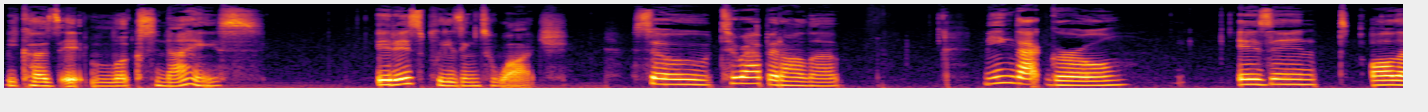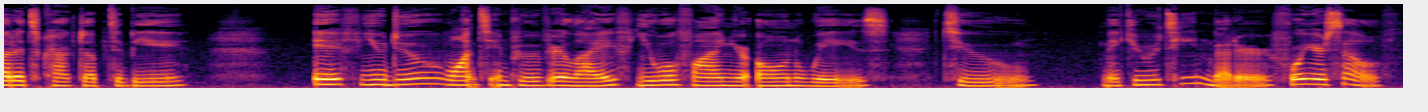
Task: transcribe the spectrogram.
because it looks nice. It is pleasing to watch. So, to wrap it all up, being that girl isn't all that it's cracked up to be. If you do want to improve your life, you will find your own ways to make your routine better for yourself.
